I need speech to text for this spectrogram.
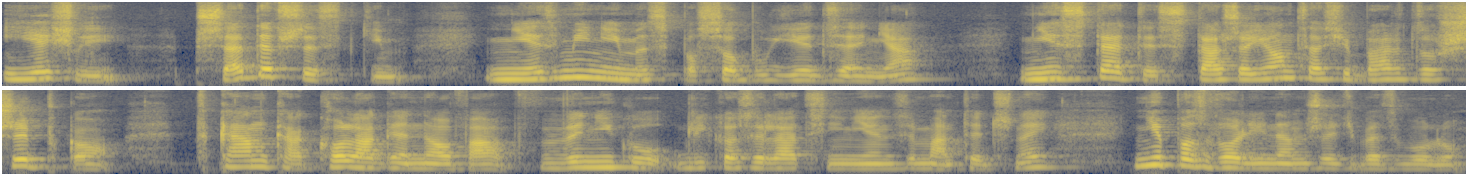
I jeśli przede wszystkim nie zmienimy sposobu jedzenia, niestety starzejąca się bardzo szybko tkanka kolagenowa w wyniku glikozylacji międzymatycznej nie pozwoli nam żyć bez bólu.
